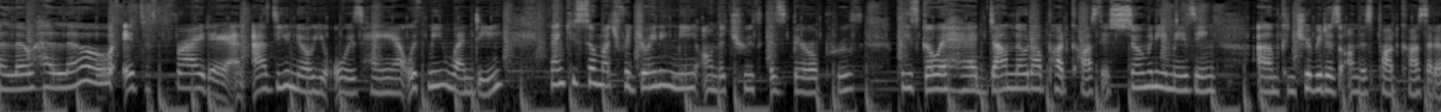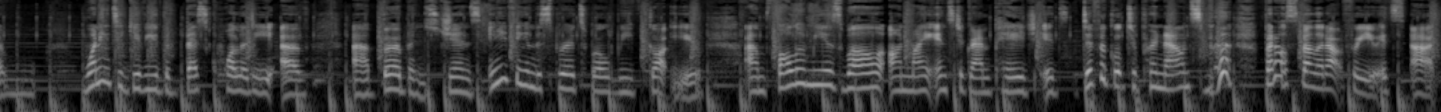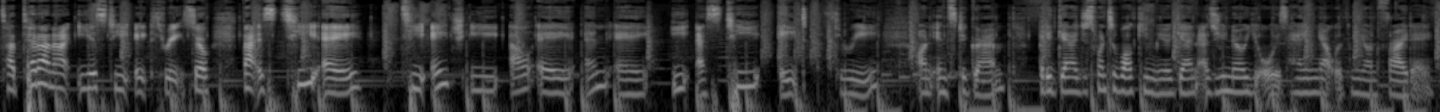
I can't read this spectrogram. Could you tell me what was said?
Hello, hello. It's Friday, and as you know, you're always hanging out with me, Wendy. Thank you so much for joining me on The Truth is Barrel Proof. Please go ahead, download our podcast. There's so many amazing um, contributors on this podcast that are wanting to give you the best quality of uh, bourbons, gins, anything in the spirits world, we've got you. Um, follow me as well on my Instagram page. It's difficult to pronounce, but I'll spell it out for you. It's uh, Tathelana EST83. So that is T A T H E L A N A EST83 on Instagram. But again, I just want to welcome you again. As you know, you're always hanging out with me on Friday.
